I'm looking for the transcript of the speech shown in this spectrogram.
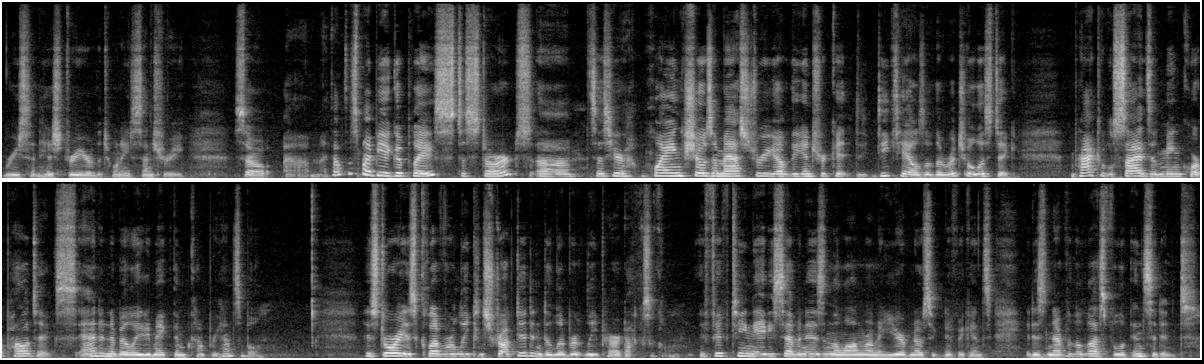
recent history or the 20th century. So um, I thought this might be a good place to start. Uh, it says here, Huang shows a mastery of the intricate details of the ritualistic and practical sides of Ming court politics and an ability to make them comprehensible. His story is cleverly constructed and deliberately paradoxical. If 1587 is, in the long run, a year of no significance, it is nevertheless full of incident.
